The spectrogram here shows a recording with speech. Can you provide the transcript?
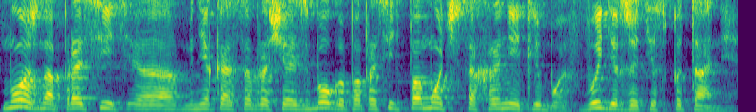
можно просить, мне кажется, обращаясь к Богу, попросить помочь сохранить любовь, выдержать испытания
